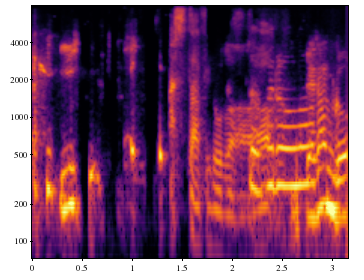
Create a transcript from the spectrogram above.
astagfirullah Astagfirullah. Ya kan, Go?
